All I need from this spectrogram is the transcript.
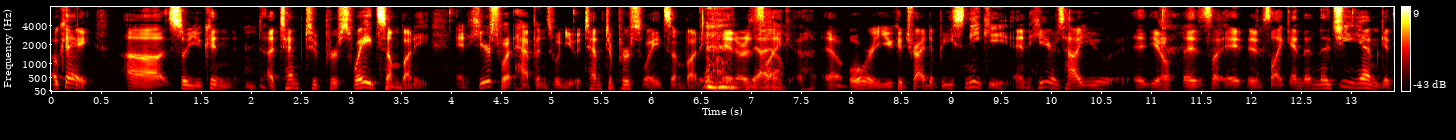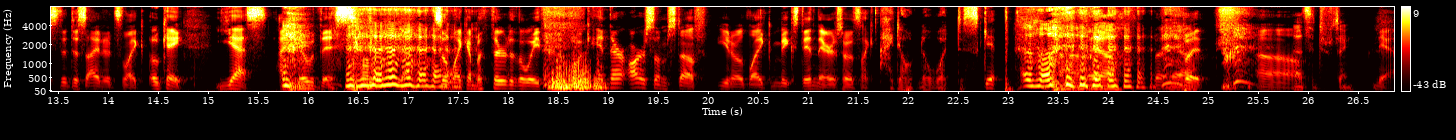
okay, uh, so you can attempt to persuade somebody, and here's what happens when you attempt to persuade somebody, and it's Yeah, like, uh, uh, or you could try to be sneaky, and here's how you, uh, you know, it's like, it, it's like, and then the GM gets to decide. It's like, okay, yes, I know this. so like I'm a third of the way through the book, and there are some stuff, you know, like mixed in there, so it's like I don't know what to skip. Yeah. But, Yeah. but um, That's interesting. yeah,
